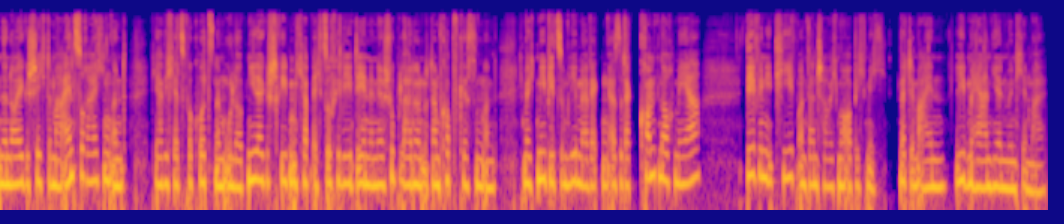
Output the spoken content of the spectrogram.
eine neue Geschichte mal einzureichen. Und die habe ich jetzt vor kurzem im Urlaub niedergeschrieben. Ich habe echt so viele Ideen in der Schublade und unterm Kopfkissen und ich möchte Mibi zum Leben erwecken. Also da kommt noch mehr definitiv. Und dann schaue ich mal, ob ich mich mit dem einen lieben Herrn hier in München mal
